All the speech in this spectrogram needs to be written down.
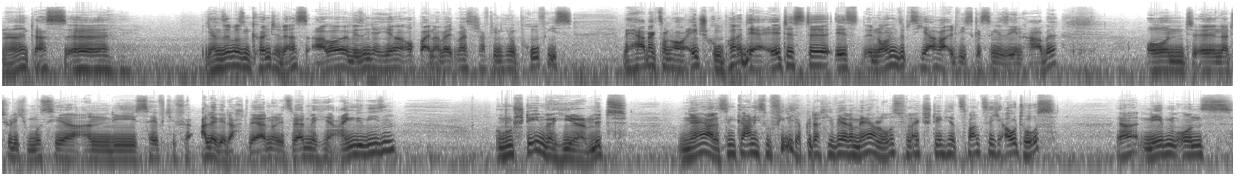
Ne, das, äh, Jan Silbersen könnte das, aber wir sind ja hier auch bei einer Weltmeisterschaft, die nicht nur Profis beherbergt, sondern auch Age-Grupper. Der Älteste ist 79 Jahre alt, wie ich es gestern gesehen habe. Und äh, natürlich muss hier an die Safety für alle gedacht werden. Und jetzt werden wir hier eingewiesen. Und nun stehen wir hier mit, naja, das sind gar nicht so viele. Ich habe gedacht, hier wäre mehr los. Vielleicht stehen hier 20 Autos. Ja, neben uns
